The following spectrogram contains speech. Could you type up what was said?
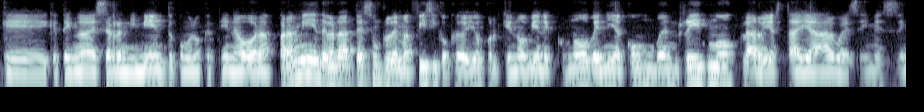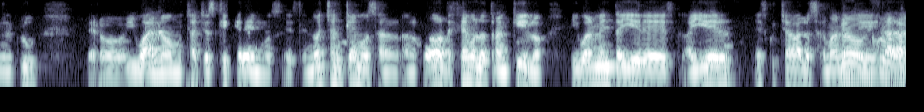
que, que tenga ese rendimiento como lo que tiene ahora, para mí de verdad es un problema físico, creo yo, porque no, viene, no venía con un buen ritmo, claro, ya está ya algo de seis meses en el club, pero igual, no, muchachos, ¿qué queremos? Este, no chanquemos al, al jugador, dejémoslo tranquilo. Igualmente ayer, es- ayer escuchaba a los hermanos Pero, de disculpa, ¿a, Ladra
